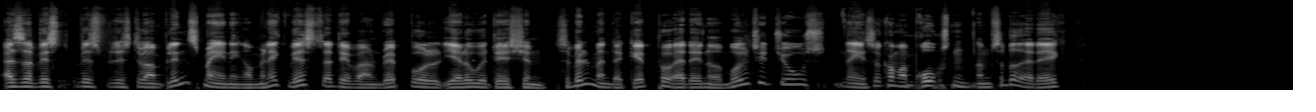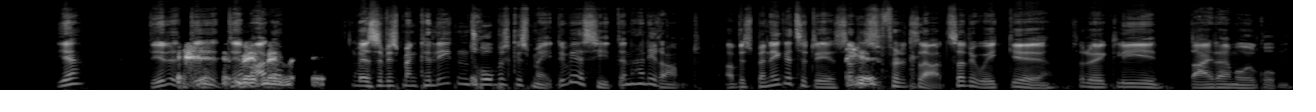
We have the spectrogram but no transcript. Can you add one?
Altså, hvis, hvis, hvis det var en blindsmagning, og man ikke vidste, at det var en Red Bull Yellow Edition, så ville man da gætte på, at det er noget multijuice. Nej, så kommer brusen. Jamen, så ved jeg det ikke. Ja, det, er- det, det, det er meget godt. Altså, hvis man kan lide den tropiske smag, det vil jeg sige, den har de ramt. Og hvis man ikke er til det, så er det selvfølgelig klart, så er det jo ikke, øh, så er det jo ikke lige dig, der er målgruppen.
